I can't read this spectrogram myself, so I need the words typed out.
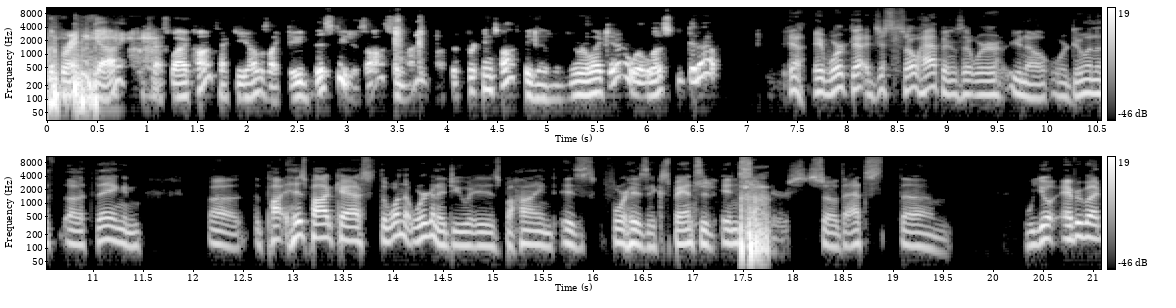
the branding guy, that's why I contacted you. I was like, dude, this dude is awesome. I'm about to freaking talk to him. And you were like, yeah, well, let's hook it up. yeah it worked out it just so happens that we're you know we're doing a, a thing and uh the po- his podcast the one that we're going to do is behind is for his expansive insiders so that's the um, you everyone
